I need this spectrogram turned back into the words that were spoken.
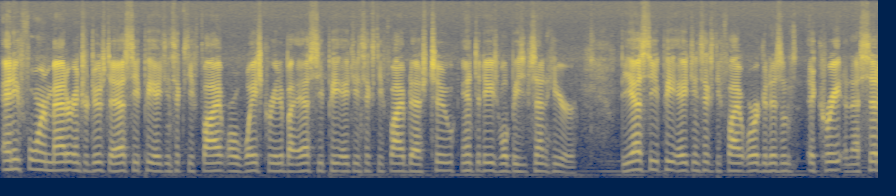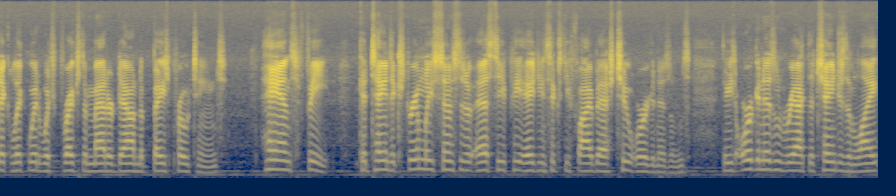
Any foreign matter introduced to SCP-1865 or waste created by SCP-1865-2 entities will be sent here. The SCP-1865 organisms excrete an acidic liquid which breaks the matter down to base proteins. Hands, Feet Contains extremely sensitive SCP-1865-2 organisms. These organisms react to changes in light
